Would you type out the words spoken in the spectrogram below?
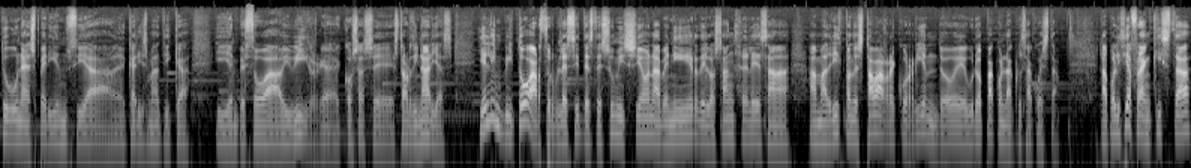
tuvo una experiencia eh, carismática y empezó a vivir eh, cosas eh, extraordinarias. Y él invitó a Arthur Blessed desde su misión a venir de Los Ángeles a, Madrid cuando estaba recorriendo Europa con la cruz a cuesta. La policía franquista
